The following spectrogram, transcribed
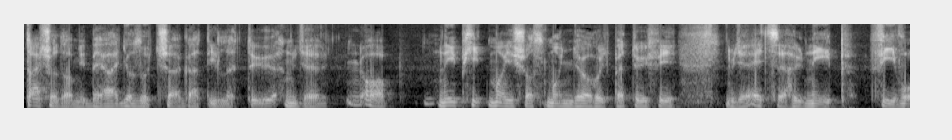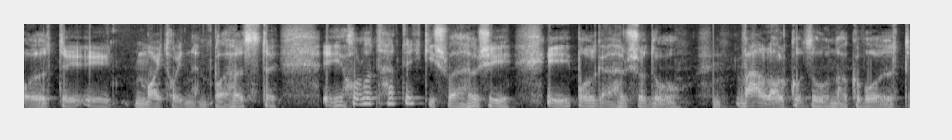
társadalmi beágyazottságát illetően. Ugye a néphit ma is azt mondja, hogy Petőfi ugye egyszerű nép fi volt, majd hogy nem paraszt, holott hát egy kisvárosi polgárosodó vállalkozónak volt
